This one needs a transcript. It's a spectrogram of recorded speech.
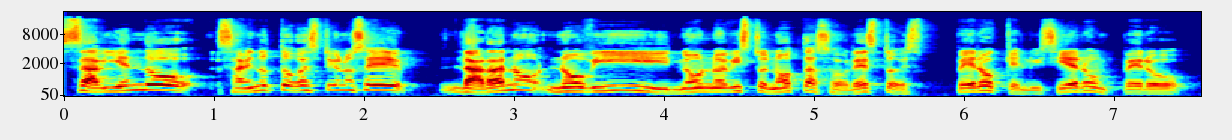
sabiendo, sabiendo todo esto, yo no sé, la verdad no, no vi, no, no he visto notas sobre esto, espero que lo hicieron, pero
